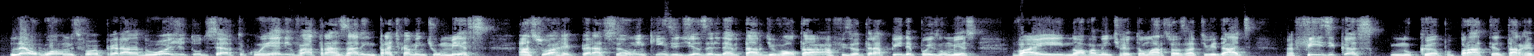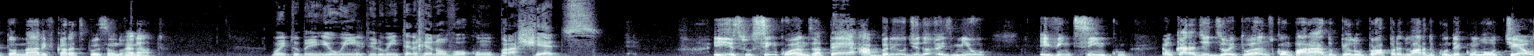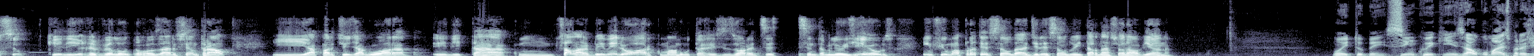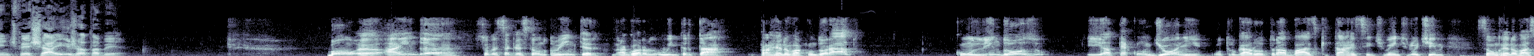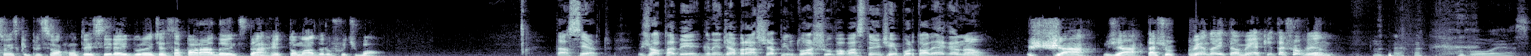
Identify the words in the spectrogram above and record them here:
Léo Gomes foi operado hoje, tudo certo com ele, vai atrasar em praticamente um mês a sua recuperação. Em 15 dias ele deve estar de volta à fisioterapia e depois um mês vai novamente retomar suas atividades eh, físicas no campo para tentar retornar e ficar à disposição do Renato. Muito bem. E o Inter? O Inter renovou com o Praxedes. Isso, cinco anos, até abril de 2025. É um cara de 18 anos, comparado pelo próprio Eduardo Cudê com o Low Chelsea, que ele revelou no Rosário Central. E a partir de agora ele está com um salário bem melhor, com uma multa rescisória de 60 milhões de euros, enfim, uma proteção da direção do Internacional, Viana. Muito bem. 5 e 15. Algo mais para a gente fechar aí, JB? Bom, eh, ainda sobre essa questão do Inter, agora o Inter tá para renovar com o Dourado, com o Lindoso e até com o Johnny, outro garoto da base que está recentemente no time. São renovações que precisam acontecer aí durante essa parada antes da retomada do futebol. Tá certo. JB, grande abraço. Já pintou a chuva bastante aí em Porto Alegre ou não? Já, já. Tá chovendo aí também? Aqui tá chovendo. Boa essa.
